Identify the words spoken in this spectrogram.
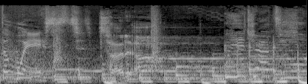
The West. Turn it up. We tried to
